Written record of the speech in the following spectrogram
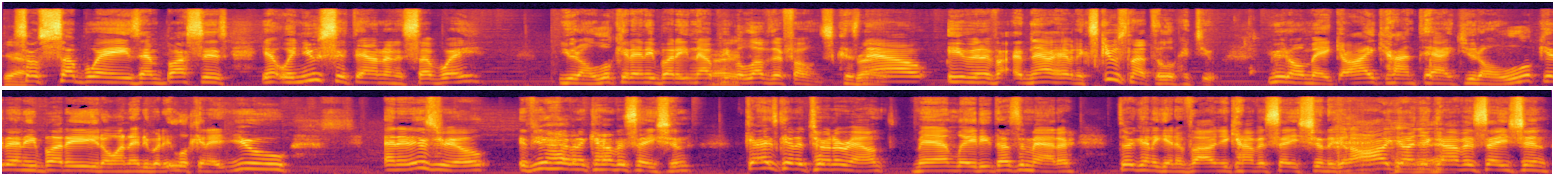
Yeah. So subways and buses. You know, when you sit down on a subway, you don't look at anybody. Now Right. people love their phones because Right. now even if I, now I have an excuse not to look at you. You don't make eye contact. You don't look at anybody. You don't want anybody looking at you. And in Israel, if you're having a conversation, guy's gonna turn around, man, lady, doesn't matter. They're gonna get involved in your conversation. They're gonna argue on your conversation.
